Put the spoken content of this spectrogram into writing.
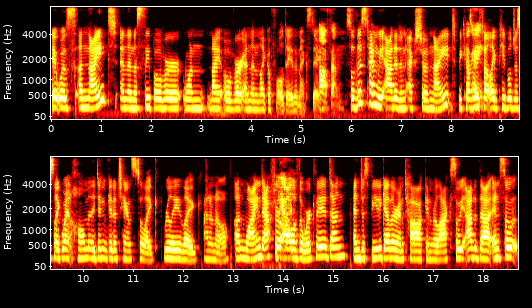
It was a night and then a sleepover one night over and then like a full day the next day. Awesome. So this time we added an extra night because Okay. we felt like people just like went home and they didn't get a chance to like really like I don't know unwind after Yeah. all of the work they had done and just be together and talk and relax. So we added that and so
